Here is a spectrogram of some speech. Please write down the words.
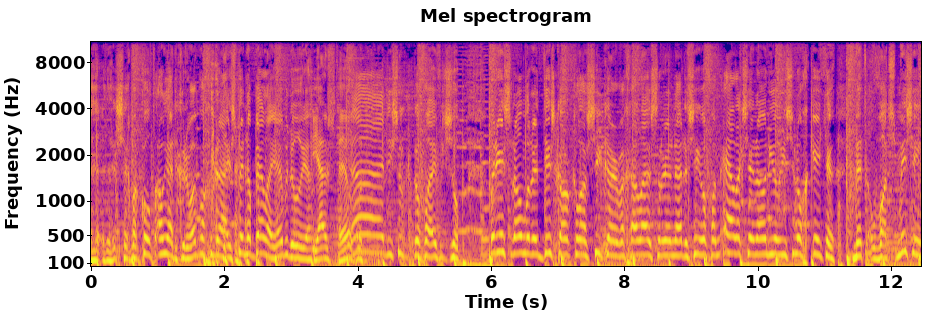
zeg maar gold. Oh ja, die kunnen we ook wel gedraaien. Spendabelle, hè, bedoel je? Juist, heel goed. Ja, die zoek ik nog wel eventjes op. Maar eerst een andere disco-klassieker. We gaan luisteren naar de single van Alex en O'Neill. Je nog een keertje met What's Missing.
